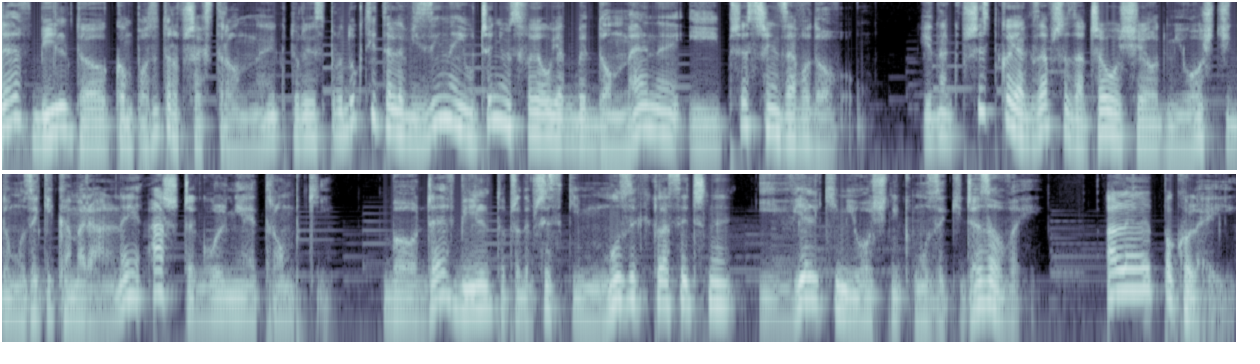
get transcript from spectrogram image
Jeff Bill to kompozytor wszechstronny, który z produkcji telewizyjnej uczynił swoją jakby domenę i przestrzeń zawodową. Jednak wszystko jak zawsze zaczęło się od miłości do muzyki kameralnej, a szczególnie trąbki. Bo Jeff Bill to przede wszystkim muzyk klasyczny i wielki miłośnik muzyki jazzowej. Ale po kolei.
